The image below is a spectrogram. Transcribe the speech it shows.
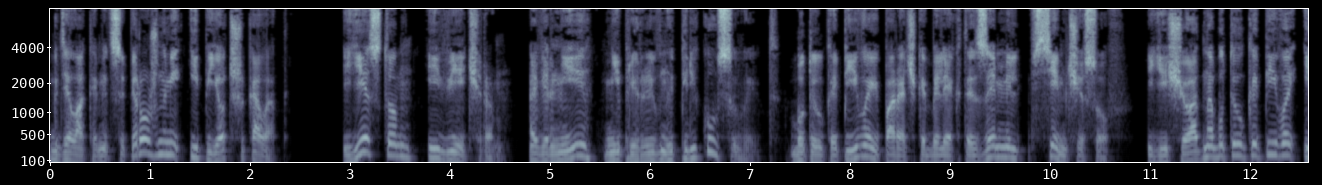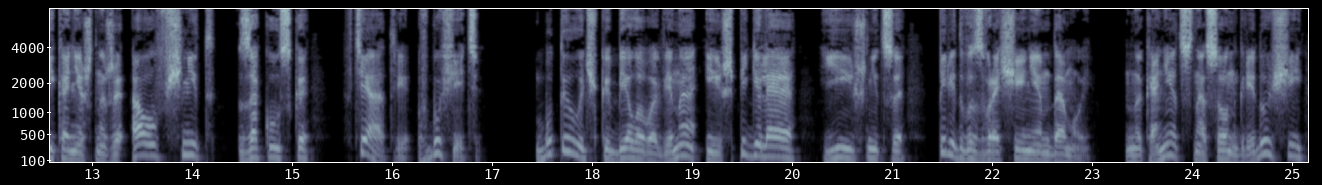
где лакомится пирожными и пьет шоколад. Ест он и вечером, а вернее, непрерывно перекусывает. Бутылка пива и парочка белекте земель в семь часов. Еще одна бутылка пива и, конечно же, ауфшнит, закуска, в театре, в буфете. Бутылочка белого вина и шпигеля, яичница перед возвращением домой. Наконец, на сон грядущий,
